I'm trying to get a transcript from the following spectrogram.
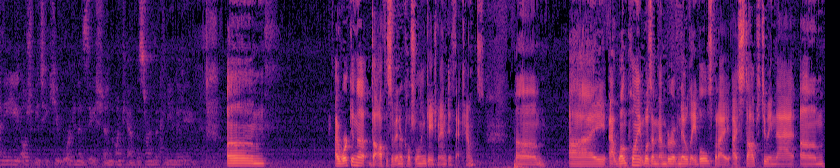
any LGBTQ organization on campus or in the community? Um, I work in the, the Office of Intercultural Engagement, if that counts. Um, I, at one point, was a member of No Labels, but I, I stopped doing that. Um,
